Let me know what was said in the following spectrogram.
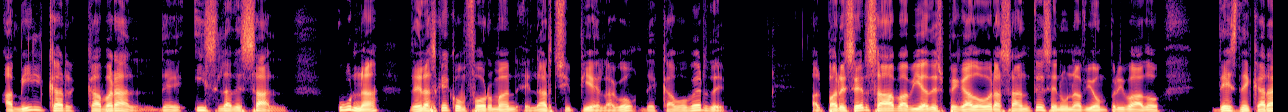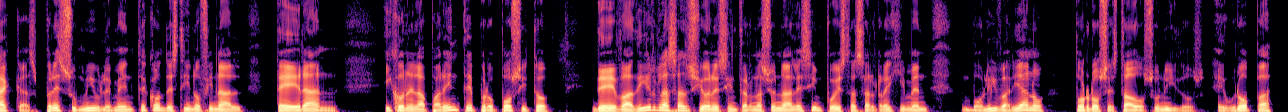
Amílcar Cabral de Isla de Sal, una de las que conforman el archipiélago de Cabo Verde. Al parecer, Saab había despegado horas antes en un avión privado desde Caracas, presumiblemente con destino final Teherán, y con el aparente propósito de evadir las sanciones internacionales impuestas al régimen bolivariano por los Estados Unidos, Europa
